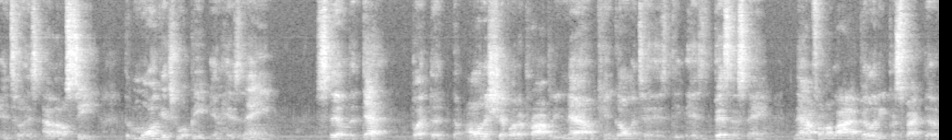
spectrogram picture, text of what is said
into his LLC. The mortgage will be in his name, still the debt, but the, the ownership of the property now can go into his his business name. Now, from a liability perspective,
